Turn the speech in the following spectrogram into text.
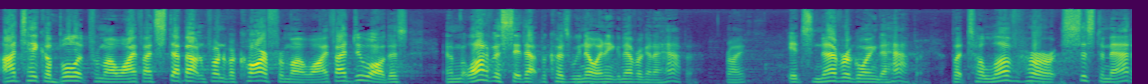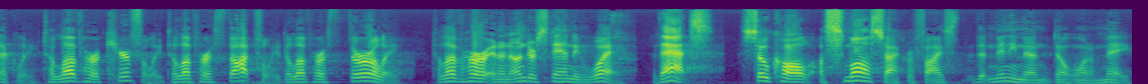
I'd take a bullet for my wife. I'd step out in front of a car for my wife. I'd do all this. And a lot of us say that because we know it ain't never going to happen, right? It's never going to happen. But to love her systematically, to love her carefully, to love her thoughtfully, to love her thoroughly, to love her in an understanding way, that's so called a small sacrifice that many men don't want to make.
